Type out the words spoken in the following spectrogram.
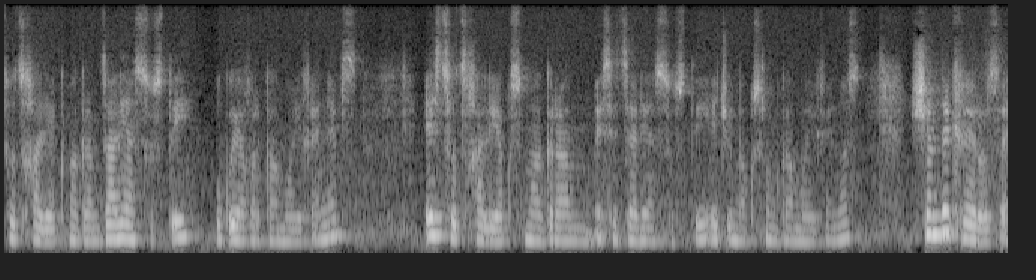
ცოცხალი აქვს, მაგრამ ძალიან სუსტი, უკვე აღარ გამოიყენებს. ეს ცოცხალი აქვს, მაგრამ ესე ძალიან სუსტი, ეჭვი მაქვს რომ გამოიყენოს. შემდეგ ღეროზე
